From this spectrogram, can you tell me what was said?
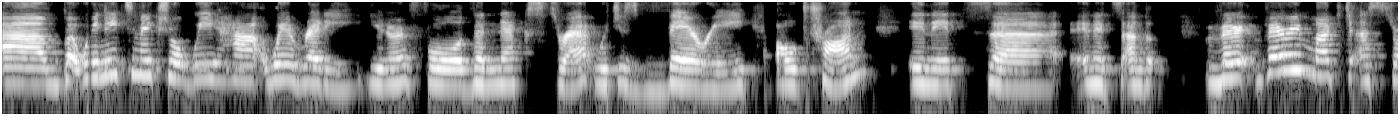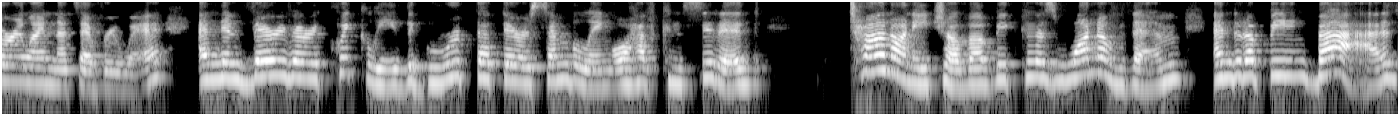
um, but we need to make sure we have we're ready you know for the next threat which is very ultron in its uh in its under very very much a storyline that's everywhere. And then very very quickly the group that they're assembling or have considered turn on each other because one of them ended up being bad.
